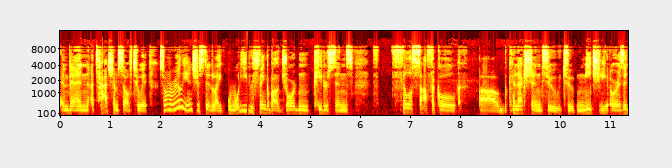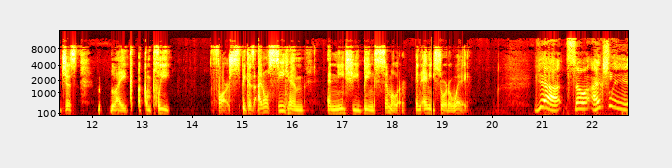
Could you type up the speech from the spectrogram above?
and then attach himself to it. So I'm really interested. Like, what do you think about Jordan Peterson's philosophical uh, connection to to Nietzsche, or is it just like a complete farce? Because I don't see him and Nietzsche being similar in any sort of way. Yeah, so I actually,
